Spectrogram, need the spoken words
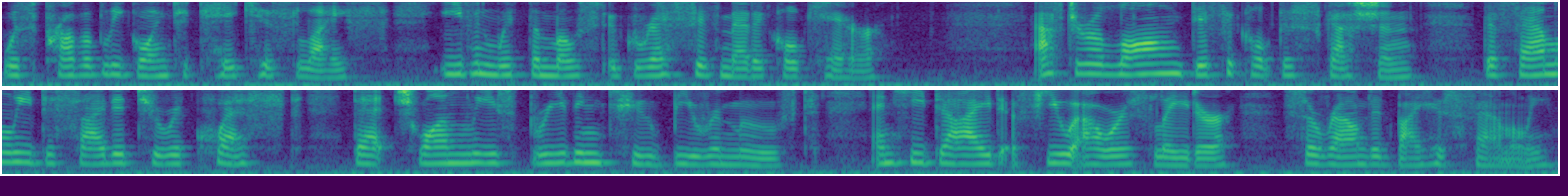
was probably going to take his life, even with the most aggressive medical care. After a long, difficult discussion, the family decided to request that Chuan Li's breathing tube be removed, and he died a few hours later, surrounded by his family.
